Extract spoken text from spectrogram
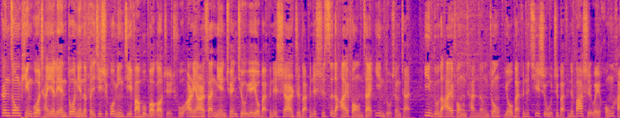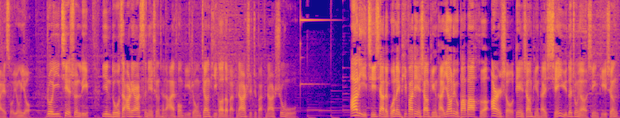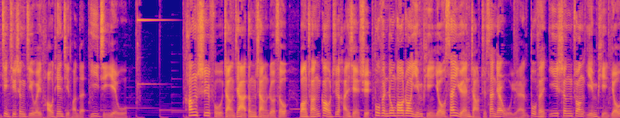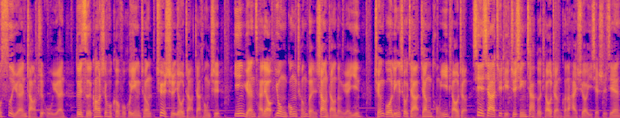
跟踪苹果产业链多年的分析师郭明基发布报告指出，二零二三年全球约有百分之十二至百分之十四的 iPhone 在印度生产，印度的 iPhone 产能中有百分之七十五至百分之八十为红海所拥有。若一切顺利，印度在二零二四年生产的 iPhone 比重将提高到百分之二十至百分之二十五。阿里旗下的国内批发电商平台幺六八八和二手电商平台闲鱼的重要性提升，近期升级为淘天集团的一级业务。康师傅涨价登上热搜，网传告知函显示，部分中包装饮品由三元涨至三点五元，部分医生装饮品由四元涨至五元。对此，康师傅客服回应称，确实有涨价通知，因原材料、用工成本上涨等原因，全国零售价将统一调整，线下具体执行价格调整可能还需要一些时间。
